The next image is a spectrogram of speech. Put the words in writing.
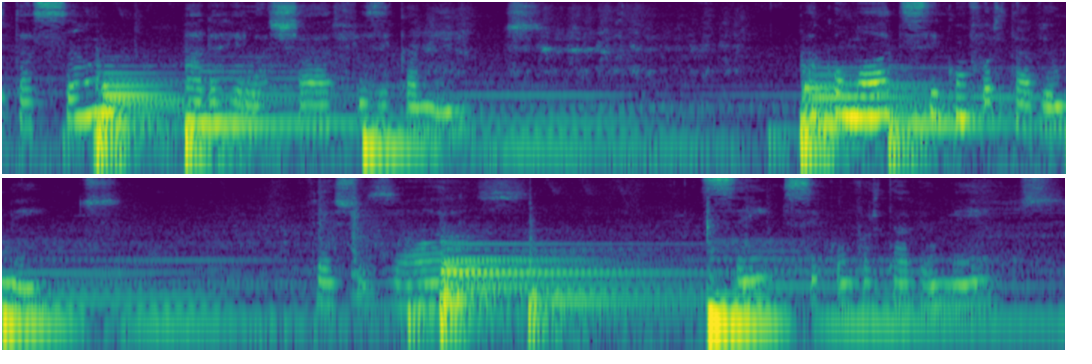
meditação para relaxar fisicamente. Acomode-se confortavelmente. Feche os olhos. Sente-se confortavelmente,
